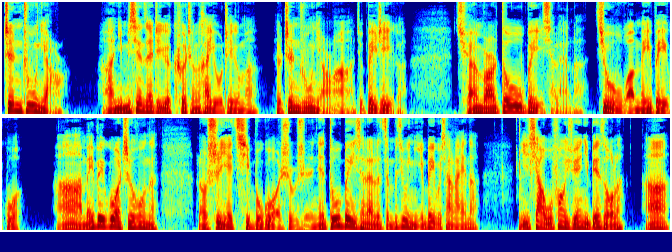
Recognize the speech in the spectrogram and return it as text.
珍珠鸟啊，你们现在这个课程还有这个吗？就珍珠鸟啊，就背这个，全班都背下来了，就我没背过啊！没背过之后呢，老师也气不过，是不是？你都背下来了，怎么就你背不下来呢？你下午放学你别走了啊！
